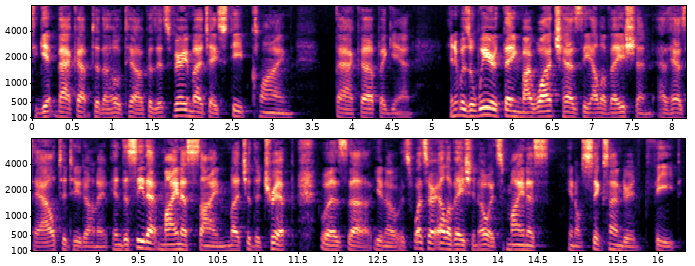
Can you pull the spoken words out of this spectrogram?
to get back up to the hotel because it's very much a steep climb back up again. And it was a weird thing. My watch has the elevation, it has the altitude on it. And to see that minus sign much of the trip was, uh, you know, it's what's our elevation? Oh, it's minus, you know, 600 feet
